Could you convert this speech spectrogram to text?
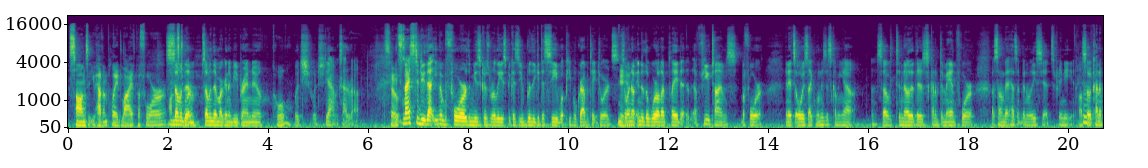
songs that you haven't played live before? On some of tour? them, some of them are going to be brand new, Cool. which which yeah, I'm excited about. So It's nice to do that even before the music is released because you really get to see what people gravitate towards. Yeah, so yeah. I know Into the World I played a, a few times before, and it's always like, when is this coming out? So to know that there's kind of demand for a song that hasn't been released yet, it's pretty neat. Also, hmm. it kind of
